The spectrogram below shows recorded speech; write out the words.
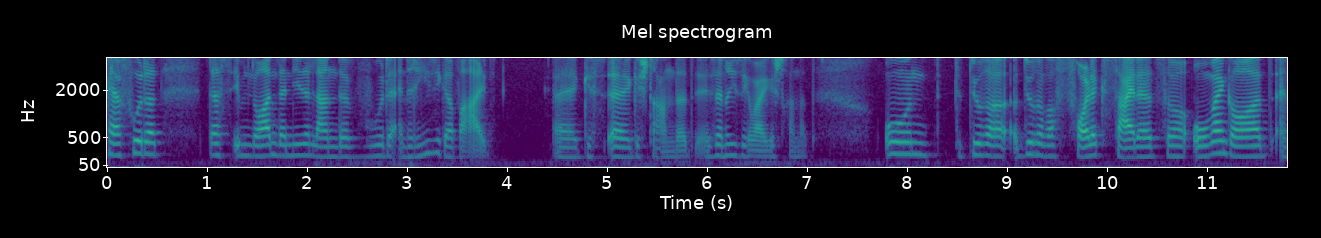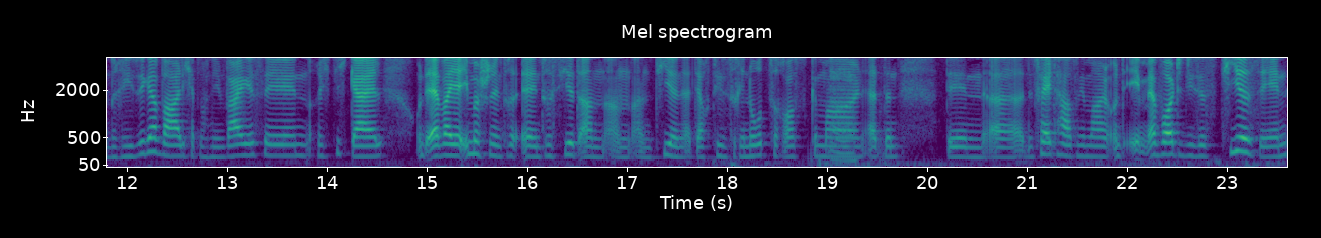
er fuhr dort dass im Norden der Niederlande wurde ein riesiger Wal äh, ges äh, gestrandet, ist ein riesiger Wal gestrandet. Und der Dürer, Dürer war voll excited, so, oh mein Gott, ein riesiger Wal, ich habe noch nie einen Wal gesehen, richtig geil. Und er war ja immer schon inter äh, interessiert an, an, an Tieren. Er hat ja auch dieses Rhinoceros gemahlen, ja. er hat den, den, äh, den Feldhasen gemahlen und eben, er wollte dieses Tier sehen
